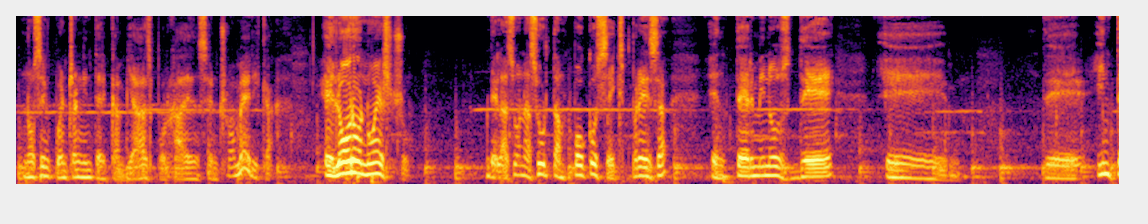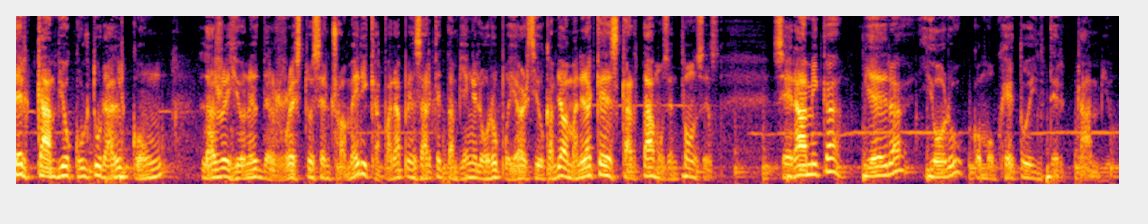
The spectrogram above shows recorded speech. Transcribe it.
no se encuentran intercambiadas por jade en Centroamérica. El oro nuestro de la zona sur tampoco se expresa en términos de, eh, de intercambio cultural con las regiones del resto de Centroamérica para pensar que también el oro podía haber sido cambiado. De manera que descartamos entonces cerámica, piedra y oro como objeto de intercambio.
